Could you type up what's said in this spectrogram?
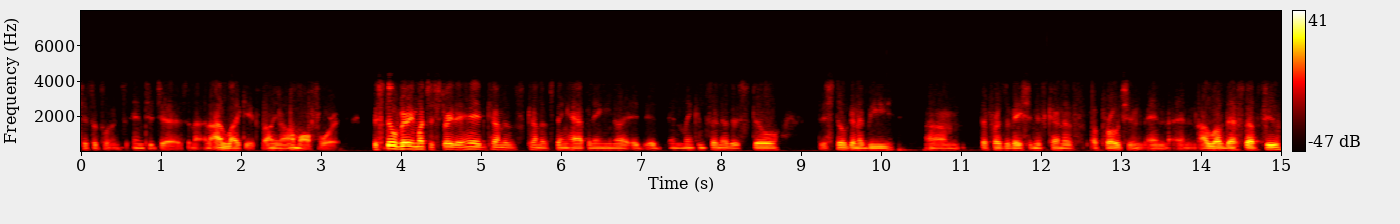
disciplines into jazz, and I, and I like it. You know, I'm all for it. There's still very much a straight ahead kind of kind of thing happening. You know, it, it, in Lincoln Center, there's still there's still going to be um, the preservationist kind of approach, and and and I love that stuff too.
